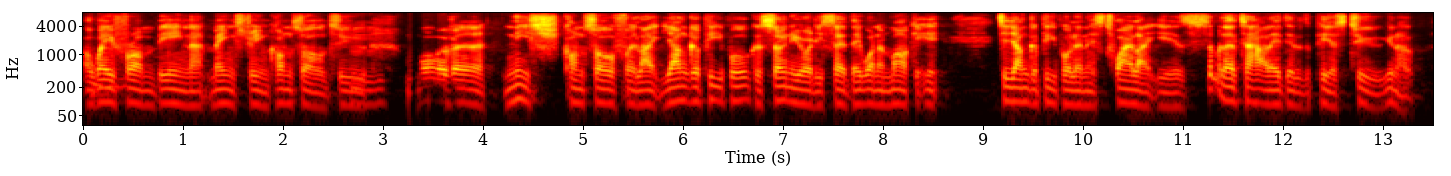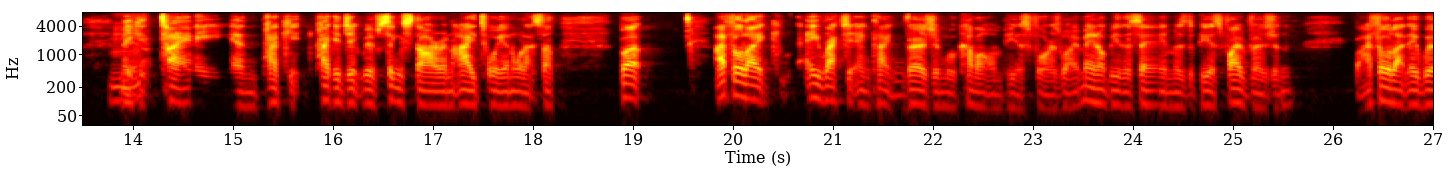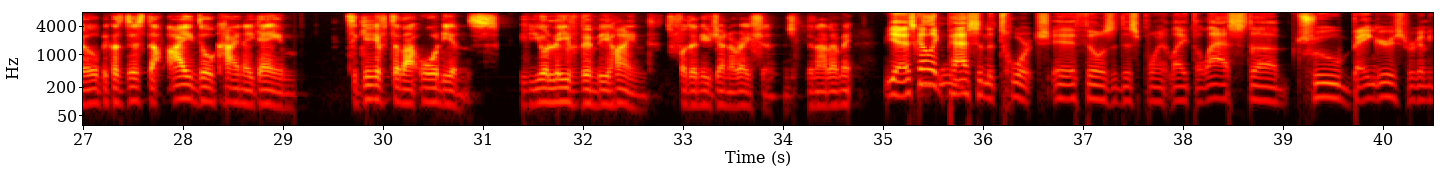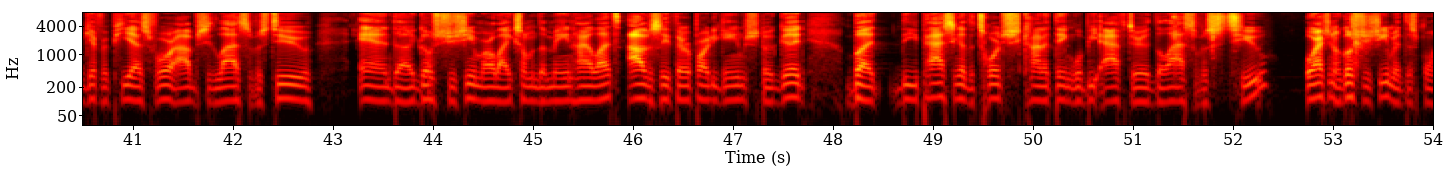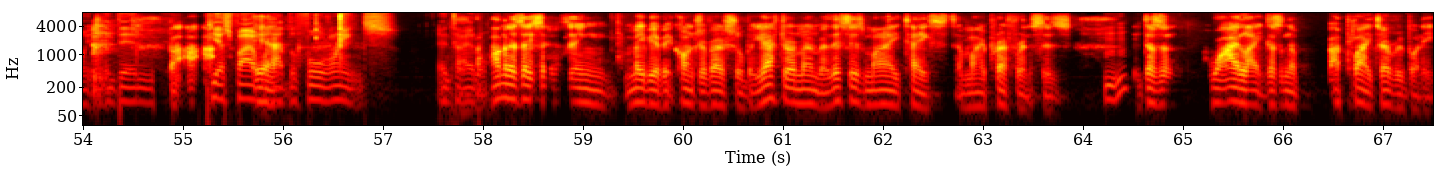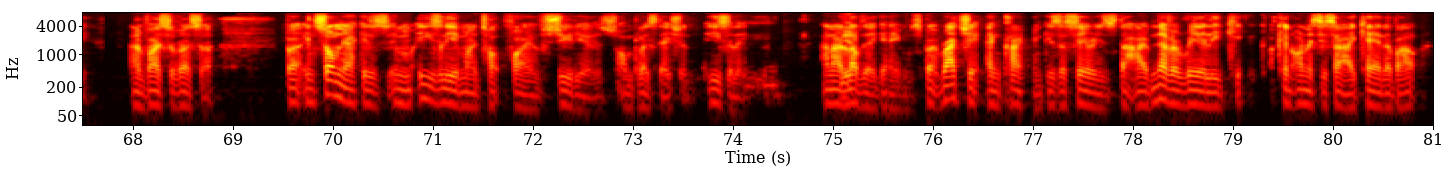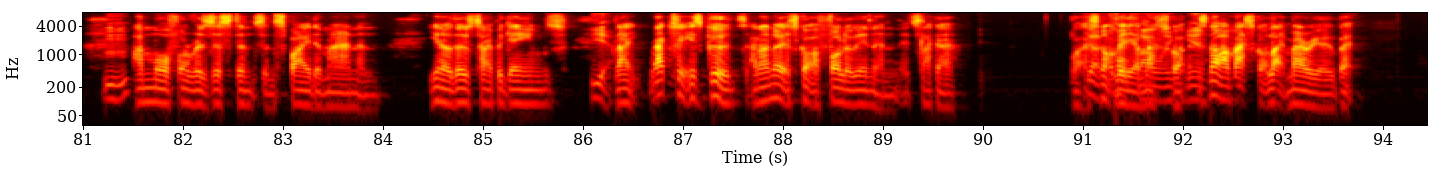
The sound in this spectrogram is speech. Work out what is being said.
away from being that mainstream console to Mhm. more of a niche console for like younger people. Because Sony already said they want to market it to younger people in its twilight years, similar to how they did with the PS2. You know, make Mhm. it tiny and pack it, package it with SingStar and EyeToy and all that stuff. But I feel like a Ratchet and Clank version will come out on PS4 as well. It may not be the same as the PS5 version, but I feel like they will because it's the ideal kind of game to give to that audience you're leaving behind for the new generation. You know what I mean? Yeah, it's kind of like passing the torch. It feels at this point like the last uh, true bangers we're gonna get for PS4. Obviously, The Last of Us Two and uh, Ghost of Tsushima are like some of the main highlights. Obviously, third party games are still good, but the passing of the torch kind of thing will be after the Last of Us Two, or actually no, Ghost of Tsushima at this point, and then I, I- PS5 will yeah. have the full reigns and title. I'm going to say something maybe a bit controversial, but you have to remember this is my taste and my preferences. Mhm. It doesn't, what I like doesn't apply to everybody and vice versa. But Insomniac is in, easily in my top five studios on PlayStation, easily. And I Yeah. love their games. But Ratchet and Clank is a series that I've never really, can honestly say I cared about. hmm I'm more for Resistance and Spider Man and, you know, those type of games Yeah, like Ratchet is good, and I know it's got a following, and it's like a well, It's it's not really a mascot. yeah. It's not a mascot like Mario, but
